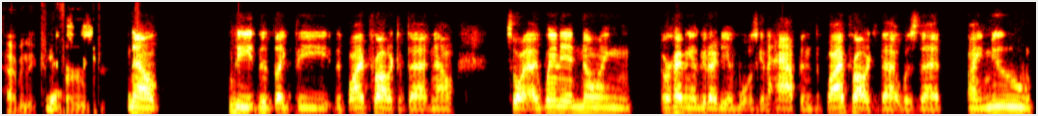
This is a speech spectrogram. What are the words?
having it Yes. confirmed. Now, the the like the the byproduct of that. Now, so I, I went in knowing or having a good idea of what was going to happen. The byproduct of that was that I knew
